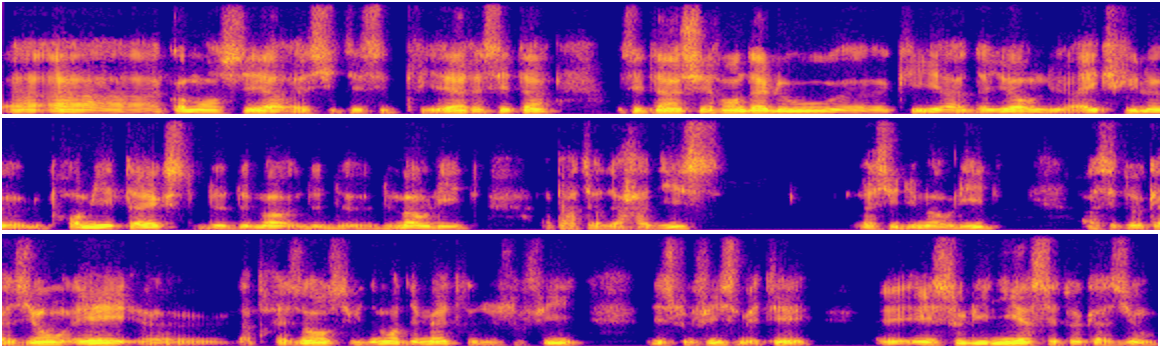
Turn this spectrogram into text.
a, commencé à réciter cette prière. Et c'est un, cher andalou euh, qui a d'ailleurs écrit le, premier texte de, de, de, Maulid à partir de Hadith récit du Maolid à cette occasion, et euh, la présence évidemment des maîtres du soufi, des soufismes était est, soulignée à cette occasion.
